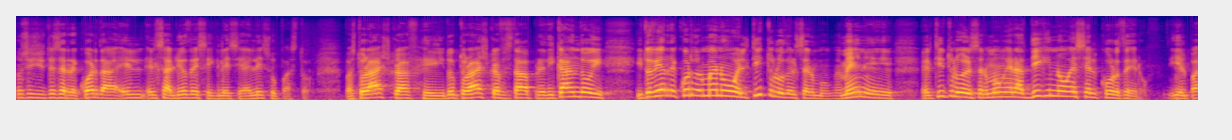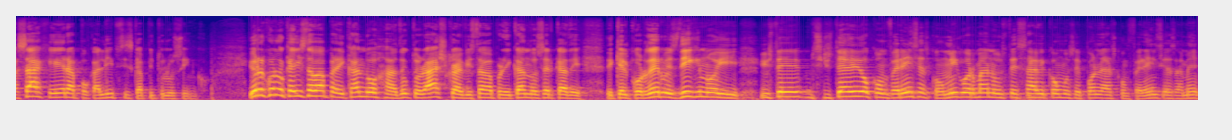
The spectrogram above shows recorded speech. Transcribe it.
no sé si usted se recuerda, él, él, salió de esa iglesia, él es su pastor. Pastor Ashcraft y doctor Ashcraft estaba predicando y, y todavía recuerdo, hermano, el título del sermón. Amén. Eh, el título del sermón era Digno es el Cordero. Y el pasaje era Apocalipsis capítulo 5. Yo recuerdo que ahí estaba predicando a Dr. Ashcraft y estaba predicando acerca de, que el Cordero es digno y, usted, si usted ha ido conferencias conmigo, hermano, usted sabe cómo se ponen las conferencias, amén.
